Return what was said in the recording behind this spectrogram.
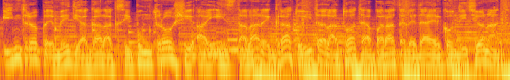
Intră pe MediaGalaxy.ro și ai instalare gratuită la toate aparatele de aer condiționat.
